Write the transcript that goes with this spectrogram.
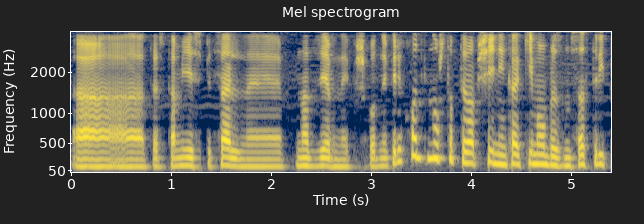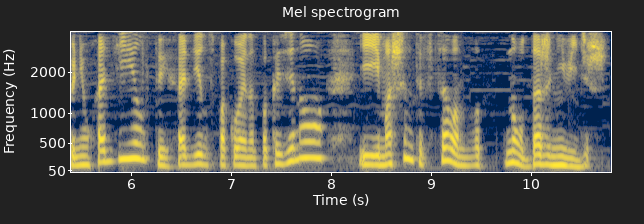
А, то есть там есть специальные надземные пешеходные переходы, ну, чтобы ты вообще никаким образом со стрипа не уходил, ты ходил спокойно по казино, и машин ты в целом вот, ну, даже не видишь.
